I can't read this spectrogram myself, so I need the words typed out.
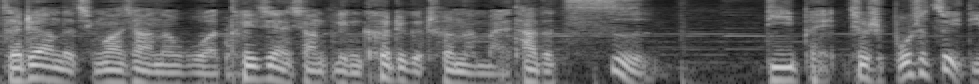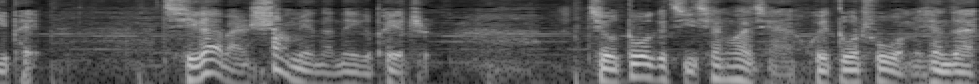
在这样的情况下呢，我推荐像领克这个车呢，买它的次低配，就是不是最低配，乞丐版上面的那个配置，就多个几千块钱，会多出我们现在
